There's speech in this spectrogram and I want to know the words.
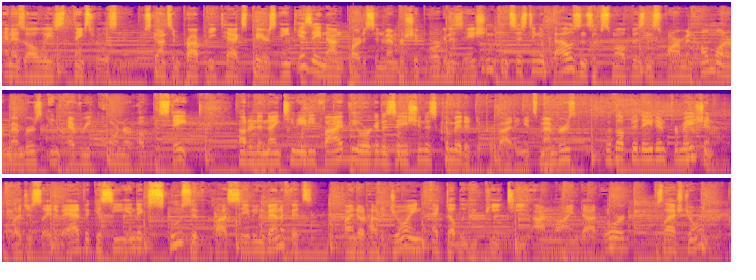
and as always, thanks for listening. Wisconsin Property Taxpayers Inc. is a nonpartisan membership organization consisting of thousands of small business, farm, and homeowner members in every corner of the state. Founded in 1985, the organization is committed to providing its members with up-to-date information, legislative advocacy, and exclusive cost-saving benefits. Find out how to join at wptonline.org/join.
